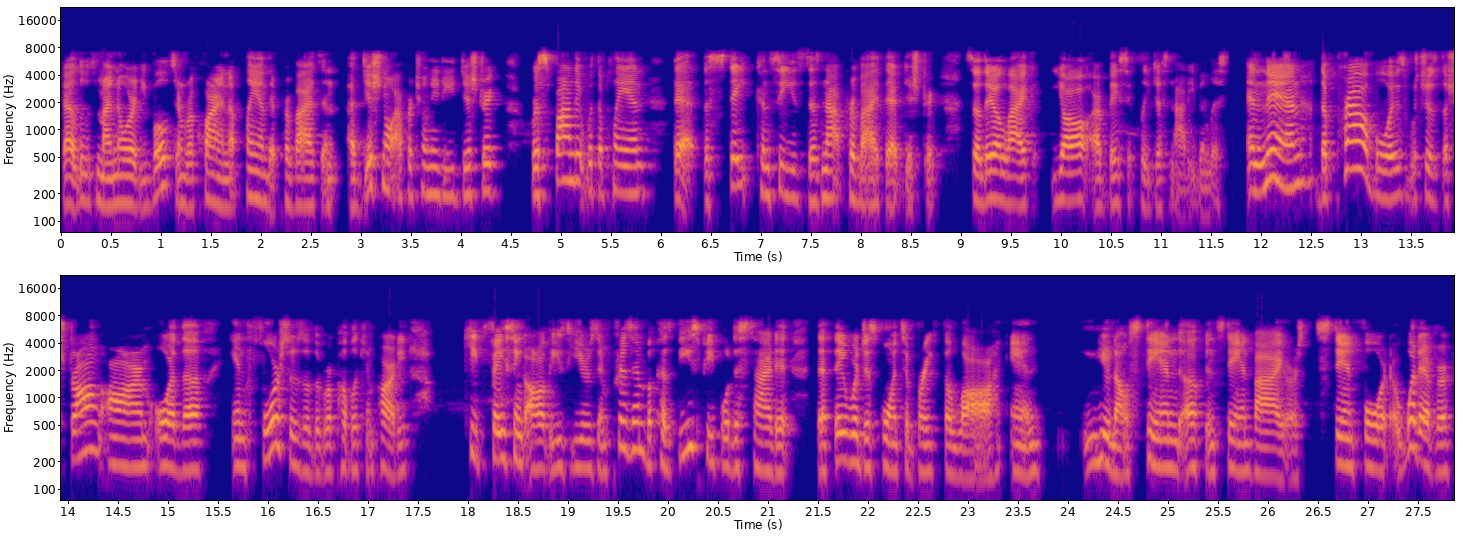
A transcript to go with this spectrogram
dilutes minority votes and requiring a plan that provides an additional opportunity district, responded with a plan that the state concedes does not provide that district. So they're like, y'all are basically just not even listening. And then the Proud Boys, which is the strong arm or the enforcers of the Republican Party, keep facing all these years in prison because these people decided that they were just going to break the law and you know, stand up and stand by or stand forward or whatever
